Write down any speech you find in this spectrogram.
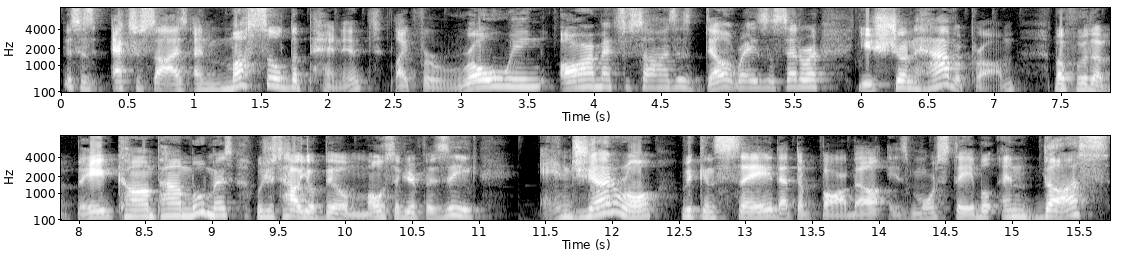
this is exercise and muscle dependent, like for rowing, arm exercises, delt raises, etc. You shouldn't have a problem. But for the big compound movements, which is how you'll build most of your physique, in general, we can say that the barbell is more stable and thus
